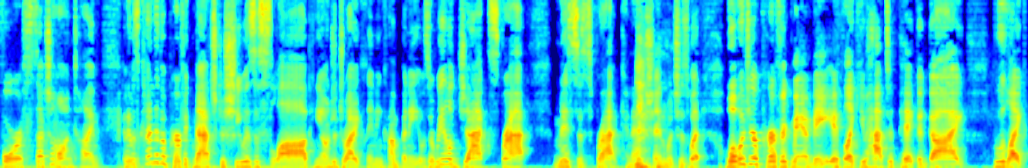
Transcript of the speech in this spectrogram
for such a long time. And it was kind of a perfect match because she was a slob. He owned a dry cleaning company. It was a real Jack Sprat, Mrs. Sprat connection, which is what what would your perfect man be if like you had to pick a guy who like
